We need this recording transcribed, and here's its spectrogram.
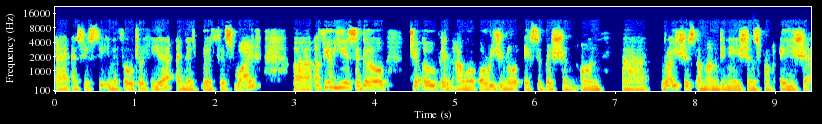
uh, as you see in the photo here, and his, with his wife, uh, a few years ago to open our original exhibition on uh, righteous among the nations from Asia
